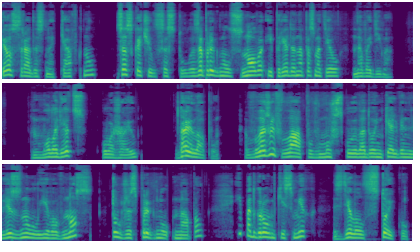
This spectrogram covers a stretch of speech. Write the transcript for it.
Пес радостно тявкнул, соскочил со стула, запрыгнул снова и преданно посмотрел на Вадима. — Молодец, уважаю. Дай лапу. Вложив лапу в мужскую ладонь, Кельвин лизнул его в нос, тут же спрыгнул на пол и под громкий смех сделал стойку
